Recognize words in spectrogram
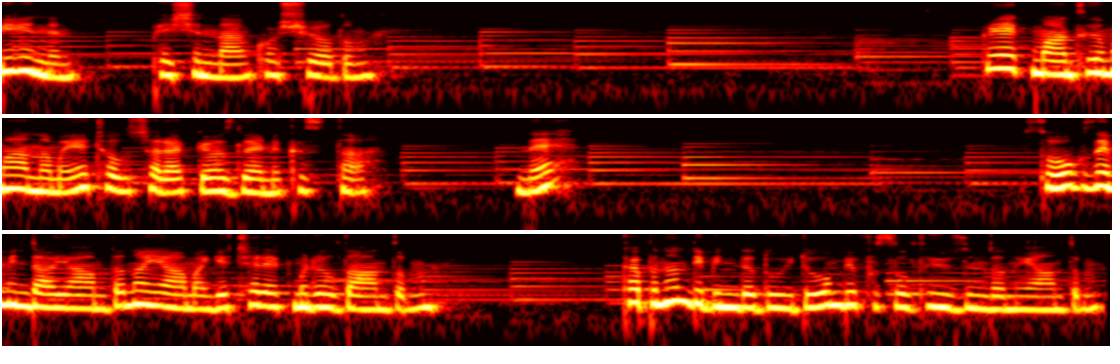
Birinin peşinden koşuyordum.'' Greg mantığımı anlamaya çalışarak gözlerini kıstı. Ne? Soğuk zeminde ayağımdan ayağıma geçerek mırıldandım. Kapının dibinde duyduğum bir fısıltı yüzünden uyandım.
